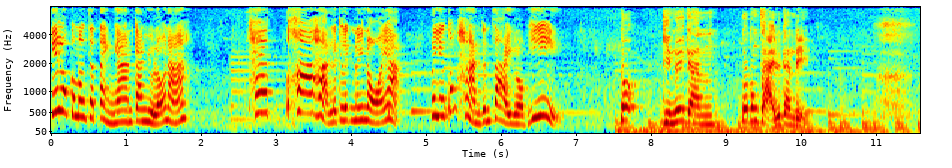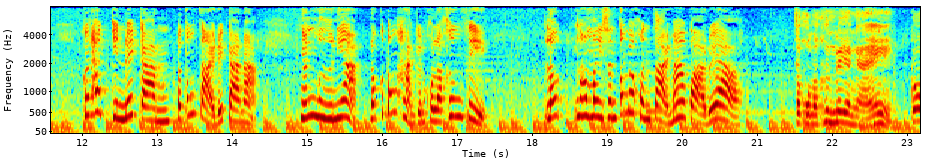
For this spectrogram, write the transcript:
นี่เรากำลังจะแต่งงานกันอยู่แล้วนะ แค่ค่าอาหารเล็กๆ น้อยๆอะเรายังต้องหารกันจ่ายอีกเหรอพี่ ก็กินด้วยกันก็ต้องจ่ายด้วยกันดิ ก็ถ้ากินด้วยกันเราต้องจ่ายด้วยกันอะงั้นมือเนี่ย เราก็ต้องหารกันคนละครึ่งสิ แล้วทำไมฉันต้องเป็นคนจ่ายมากกว่าด้วยอะ จะคนละครึ่งได้ยังไง ก็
